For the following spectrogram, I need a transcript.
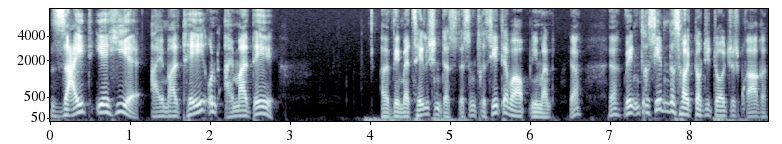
seid ihr hier. Einmal T und einmal D. Aber wem erzähle ich denn das? Das interessiert ja überhaupt niemand. Ja? Ja? Wen interessiert denn das heute noch, die deutsche Sprache?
